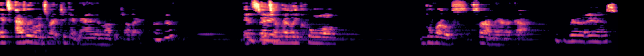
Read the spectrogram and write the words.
it's everyone's right to get married and love each other Mm-hmm. it's It's it's a a- really cool growth for America. It really is.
